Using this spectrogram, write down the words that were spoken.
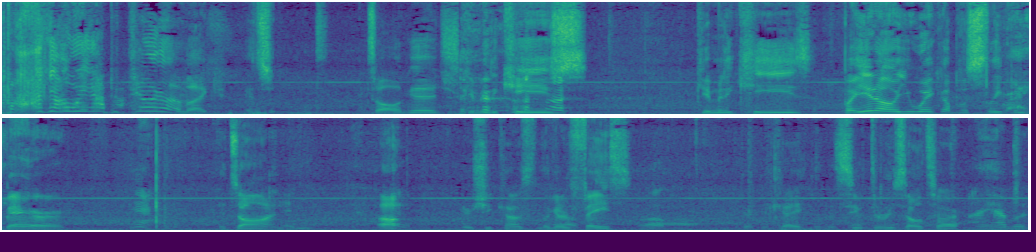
I'm going up and doing. I'm like, it's it's all good. Just give me the keys. give me the keys. But you know, you wake up a sleeping bear. Yeah. It's on. Oh, here she comes. Look at her oh. face. Oh. Okay, let's see what the results are. I have a.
